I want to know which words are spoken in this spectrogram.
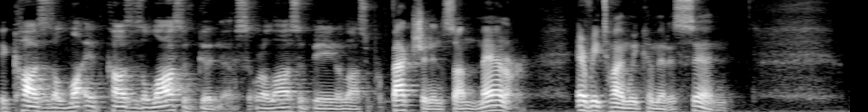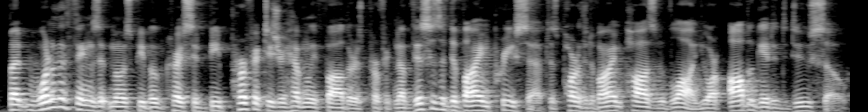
It causes a lo- it causes a loss of goodness or a loss of being, a loss of perfection in some manner every time we commit a sin. But one of the things that most people, Christ said, be perfect as your heavenly Father is perfect. Now, this is a divine precept. As part of the divine positive law, you are obligated to do so.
